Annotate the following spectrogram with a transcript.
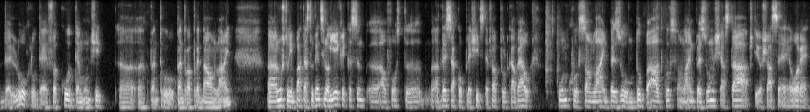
de lucru, de făcut, de muncit Uh, uh, pentru, pentru a preda online. Uh, nu știu, din partea studenților, ei cred că sunt, au fost adesea copleșiți de faptul că aveau un curs online pe Zoom, după alt curs online pe Zoom și asta, știu eu, șase ore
